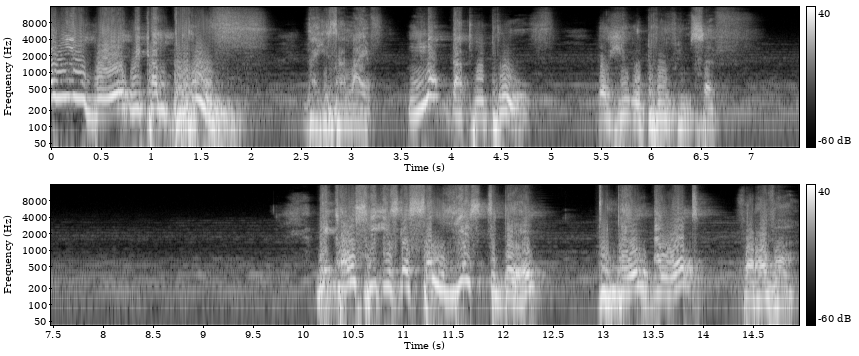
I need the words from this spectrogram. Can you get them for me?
only way we can prove that he's alive. Not that we prove, but he will prove himself. Because he is the same yesterday, today, and what? Forever.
